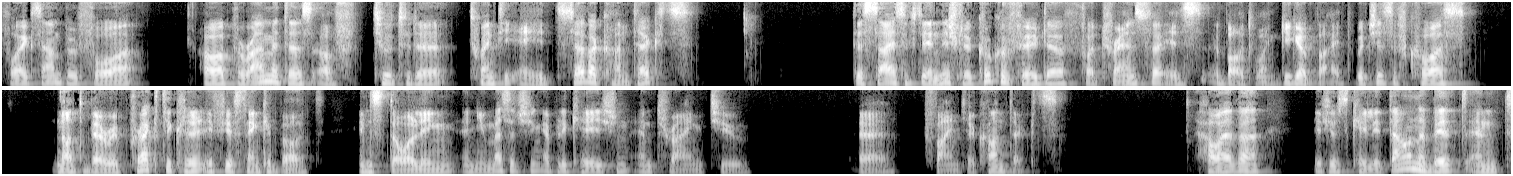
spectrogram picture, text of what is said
For example, for our parameters of 2 to the 28 server contacts, the size of the initial cuckoo filter for transfer is about one gigabyte, which is, of course, not very practical if you think about installing a new messaging application and trying to uh, find your contacts. However, if you scale it down a bit and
